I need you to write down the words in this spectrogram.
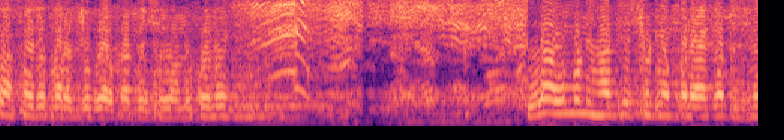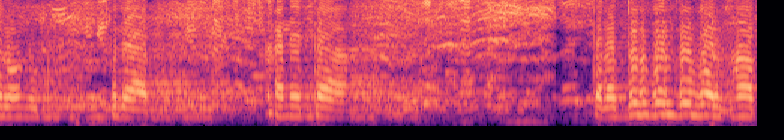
কাছারি পাড়া যুব একাদশের অনুকূলে লালমনিরহাট স্টেডিয়াম পাড়া একাদশের অনুকূলে আর খানিকটা তারা দুর্বল দুর্বল ভাব।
